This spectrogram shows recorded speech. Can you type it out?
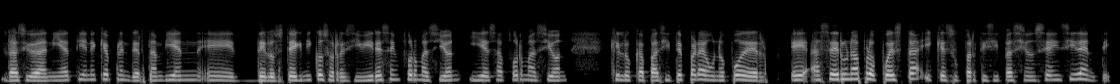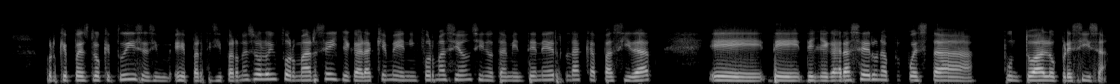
la ciudadanía tiene que aprender también eh, de los técnicos o recibir esa información y esa formación que lo capacite para uno poder eh, hacer una propuesta y que su participación sea incidente. Porque pues lo que tú dices, eh, participar no es solo informarse y llegar a que me den información, sino también tener la capacidad de, de llegar a hacer una propuesta puntual o precisa,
